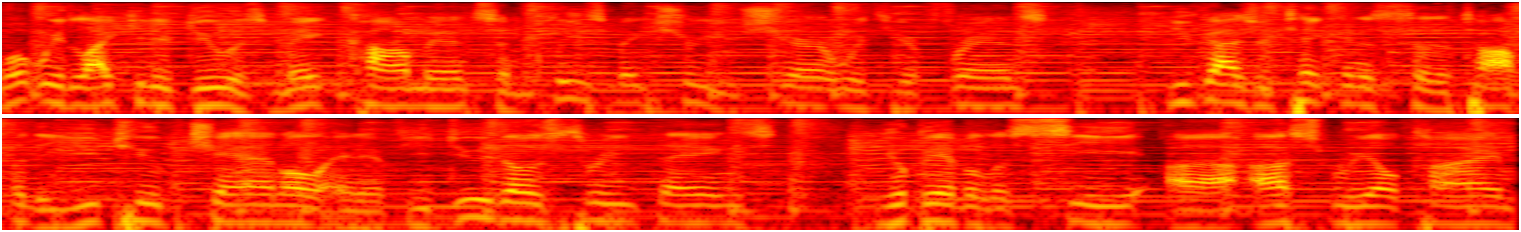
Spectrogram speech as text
what we'd like you to do is make comments and please make sure you share it with your friends. You guys are taking us to the top of the YouTube channel, and if you do those three things, you'll be able to see uh, us real time,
